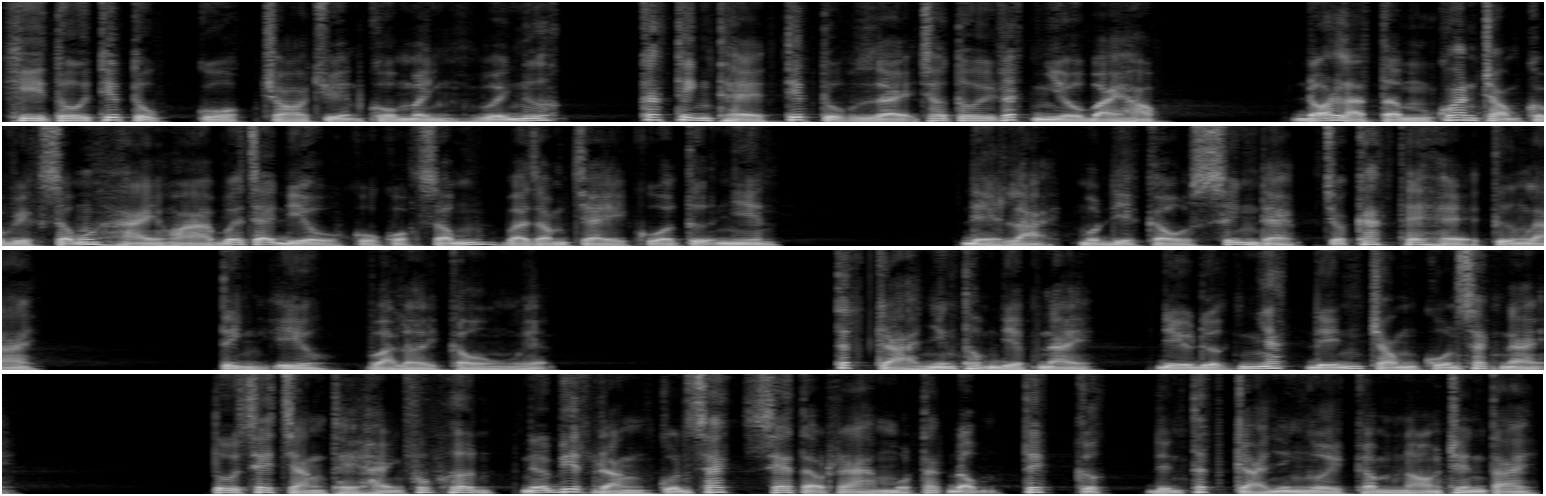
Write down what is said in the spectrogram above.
Khi tôi tiếp tục cuộc trò chuyện của mình với nước, các tinh thể tiếp tục dạy cho tôi rất nhiều bài học. Đó là tầm quan trọng của việc sống hài hòa với giai điệu của cuộc sống và dòng chảy của tự nhiên. Để lại một địa cầu xinh đẹp cho các thế hệ tương lai. Tình yêu và lời cầu nguyện. Tất cả những thông điệp này đều được nhắc đến trong cuốn sách này. Tôi sẽ chẳng thể hạnh phúc hơn nếu biết rằng cuốn sách sẽ tạo ra một tác động tích cực đến tất cả những người cầm nó trên tay.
